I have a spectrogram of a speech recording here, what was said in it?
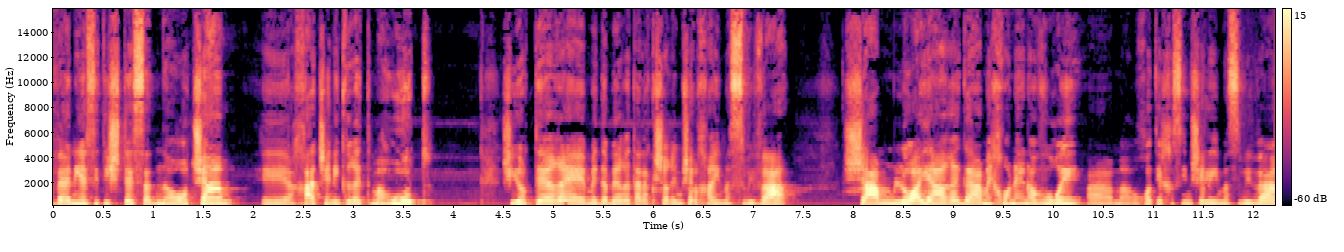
ואני עשיתי שתי סדנאות שם, uh, אחת שנקראת מהות, שהיא יותר uh, מדברת על הקשרים שלך עם הסביבה, שם לא היה הרגע המכונן עבורי, המערכות יחסים שלי עם הסביבה,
